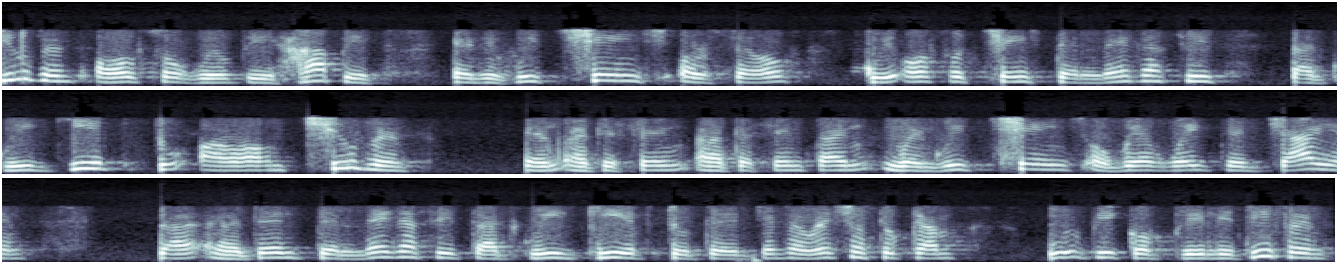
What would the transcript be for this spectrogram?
children also will be happy. And if we change ourselves, we also change the legacy that we give to our own children. And at the same at the same time, when we change or we awake the giant, that, uh, then the legacy that we give to the generations to come will be completely different.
